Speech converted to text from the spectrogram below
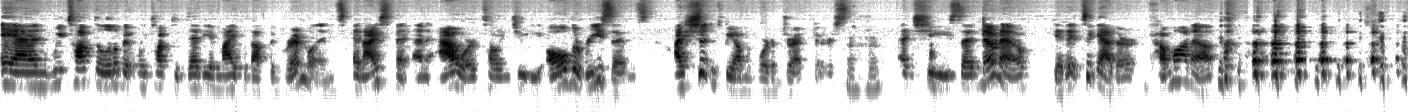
And we talked a little bit when we talked to Debbie and Mike about the gremlins. And I spent an hour telling Judy all the reasons I shouldn't be on the board of directors. Mm-hmm. And she said, no, no, get it together. Come on up.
